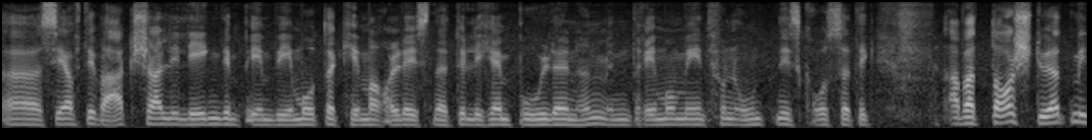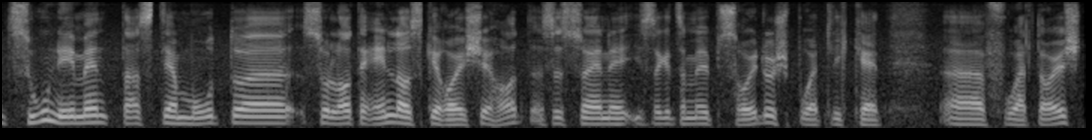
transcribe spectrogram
äh, sehr auf die Waagschale legen. Den BMW-Motor kennen wir alle, ist natürlich ein Bulle, ne? mit dem Drehmoment von unten ist großartig. Aber da stört mich zunehmend, dass der Motor so laute Einlassgeräusche hat, also so eine, ich sage jetzt einmal, Pseudosportlichkeit äh, vortäuscht.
